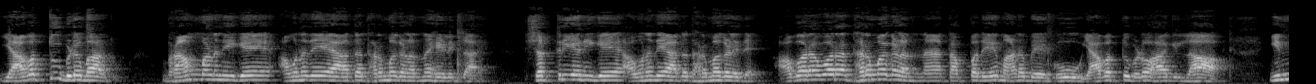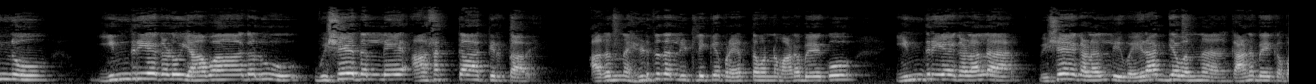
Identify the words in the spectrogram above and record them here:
ಯಾವತ್ತೂ ಬಿಡಬಾರದು. ಬ್ರಾಹ್ಮಣನಿಗೆ ಅವನದೇ ಆದ ಧರ್ಮಗಳನ್ನ ಹೇಳಿದ್ದಾರೆ. ಕ್ಷತ್ರಿಯನಿಗೆ ಅವನದೇ ಆದ ಧರ್ಮಗಳಿದೆ. ಅವರವರ ಧರ್ಮಗಳನ್ನ ತಪ್ಪದೇ ಮಾಡಬೇಕು. ಯಾವತ್ತೂ ಬಿಡೋ ಹಾಗಿಲ್ಲ. ಇನ್ನು ಇಂದ್ರಿಯಗಳು ಯಾವಾಗಲೂ ವಿಷಯದಲ್ಲೇ ಆಸಕ್ತ ಆಗ್ತಿರ್ತಾವೆ ಅದನ್ನ ಹಿಡಿತದಲ್ಲಿಟ್ಲಿಕ್ಕೆ ಪ್ರಯತ್ನವನ್ನು ಮಾಡಬೇಕು. ಇಂದ್ರಿಯಗಳಲ್ಲ, ವಿಷಯಗಳಲ್ಲಿ ವೈರಾಗ್ಯವನ್ನ ಕಾಣಬೇಕಪ್ಪ.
